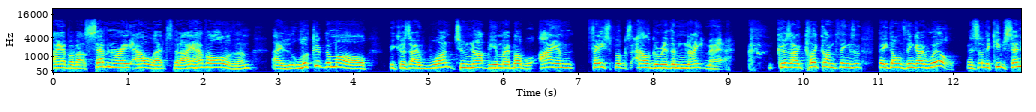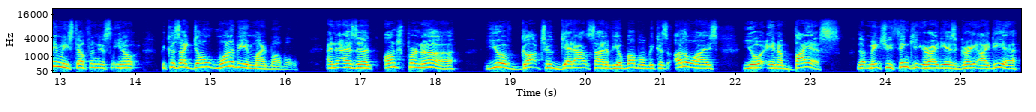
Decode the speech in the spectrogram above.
I have about seven or eight outlets that I have all of them. I look at them all because I want to not be in my bubble. I am Facebook's algorithm nightmare because I click on things that they don't think I will. And so they keep sending me stuff and it's, you know, because I don't want to be in my bubble. And as an entrepreneur, you have got to get outside of your bubble because otherwise you're in a bias that makes you think that your idea is a great idea.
